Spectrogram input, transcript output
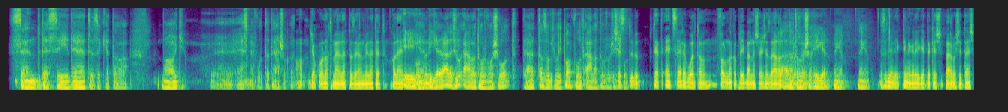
szent beszédet, ezeket a nagy eszmefuttatásokat. A gyakorlat mellett az elméletet, ha lehet igen, mondani. Igen, ráadásul állatorvos volt, tehát azon kívül, hogy pap volt, állatorvos és is ezt, volt. Tehát egyszerre volt a falunak a plébánosa és az állatorvosa. Állatorvosa, igen, igen, igen. Ez egy elég, tényleg elég érdekes párosítás.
